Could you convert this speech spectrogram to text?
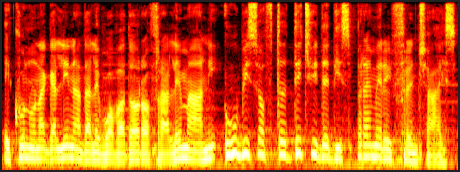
e con una gallina dalle uova d'oro fra le mani, Ubisoft decide di spremere il franchise.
